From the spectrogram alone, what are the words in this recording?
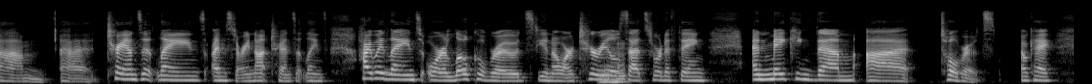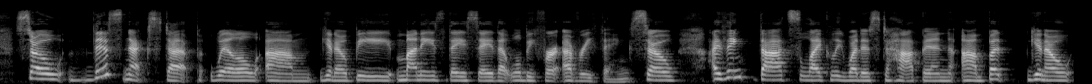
um, uh, transit lanes. I'm sorry, not transit lanes, highway lanes or local roads, you know, arterials, mm-hmm. that sort of thing, and making them uh, toll roads. Okay. So this next step will, um, you know, be monies they say that will be for everything. So I think that's likely what is to happen. Um, but, you know,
